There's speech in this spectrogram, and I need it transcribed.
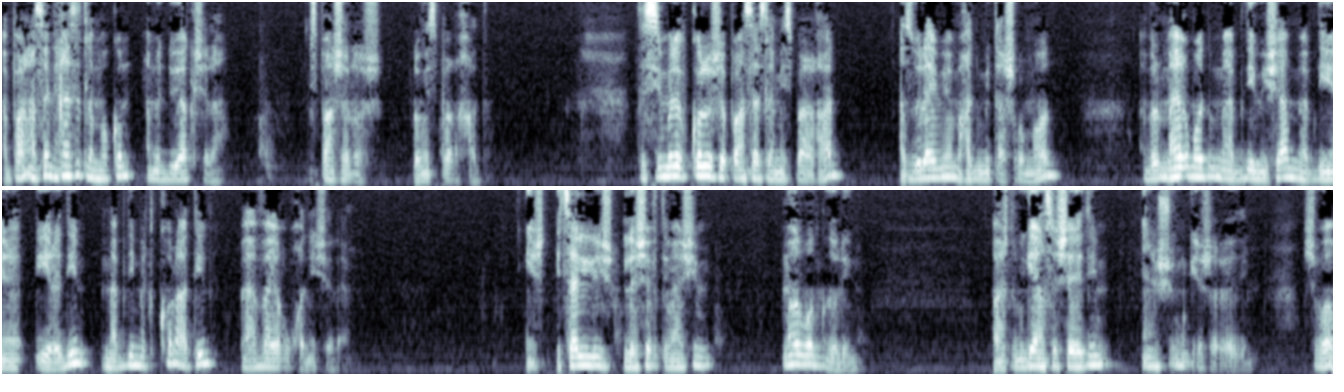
הפרנסה נכנסת למקום המדויק שלה, מספר שלוש, לא מספר אחד. תשימו לב, כל שהפרנסה אצלם מספר אחד, אז אולי הם יום אחד הם יתעשרו מאוד, אבל מהר מאוד מאבדים אישה, מאבדים ילדים, מאבדים את כל העתיד וההוואי הרוחני שלהם. יצא לי לשבת עם אנשים מאוד מאוד גדולים. אבל כשאתה מגיע לנושא של ילדים, אין שום קשר לילדים. השבוע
